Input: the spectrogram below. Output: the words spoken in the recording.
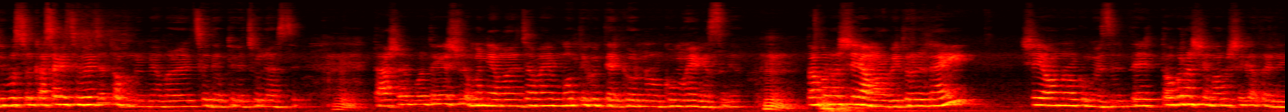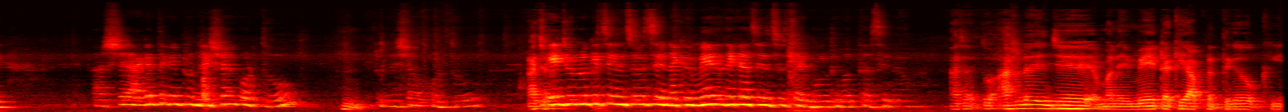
দুই বছর কাছাকাছি হয়েছে তখন ওই মেয়ে আবার সৌদি আরব থেকে চলে আসছে। তা আসার পর থেকে মানে আমার জামাই মতি করতে আর কি অন্যরকম হয়ে গেছে সে আমার ভিতরে নাই সে অন্যরকম হয়েছে। তো তখন আর সে মানুষের কাছে নেই। আর সে আগে থেকে একটু নেশা করতো একটু নেশাও করতো। আচ্ছা। এই জন্য কি চেঞ্জ হয়েছে? নাকি মেয়ের দেখা চেঞ্জ হয়েছে বলতে পারতেছি না। আচ্ছা তো আসলে এই যে মানে মেয়েটা কি আপনার থেকেও কি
